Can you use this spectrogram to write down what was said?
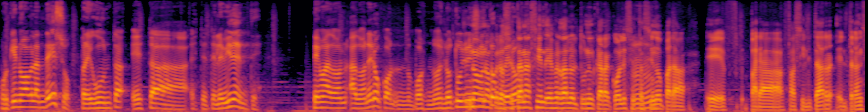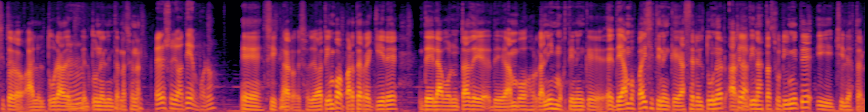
¿Por qué no hablan de eso? Pregunta esta este televidente tema aduanero con vos no es lo tuyo, No, no, pero, se están haciendo, es verdad lo del túnel Caracoles se está haciendo para eh, para facilitar el tránsito a la altura del, túnel internacional. Pero eso lleva tiempo, ¿no? Eh, sí, claro, eso lleva tiempo. Aparte requiere de la voluntad de, ambos organismos, tienen que, eh, de ambos países tienen que hacer el túnel. Argentina hasta su límite y Chile hasta el,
